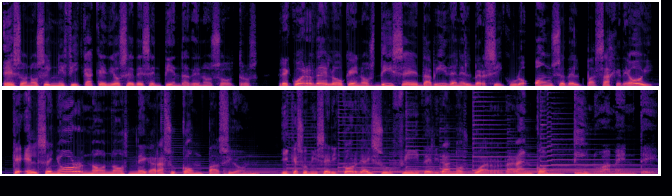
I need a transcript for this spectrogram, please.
eso no significa que Dios se desentienda de nosotros. Recuerde lo que nos dice David en el versículo 11 del pasaje de hoy, que el Señor no nos negará su compasión y que su misericordia y su fidelidad nos guardarán continuamente.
